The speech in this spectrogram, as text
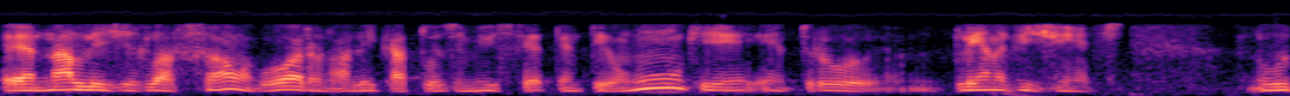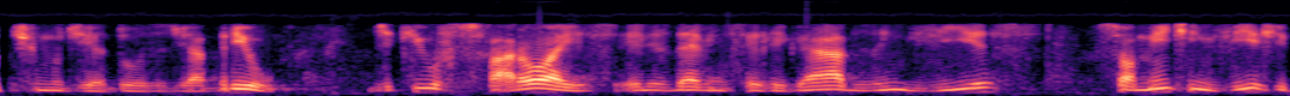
é, na legislação agora, na Lei 14.071, que entrou em plena vigência no último dia 12 de abril, de que os faróis eles devem ser ligados em vias, somente em vias de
